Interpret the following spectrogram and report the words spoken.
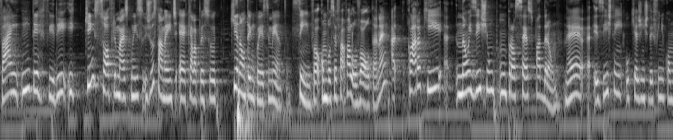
vai interferir e quem sofre mais com isso justamente é aquela pessoa que não tem conhecimento? Sim, como você falou, volta, né? Claro que não existe um, um, processo padrão, né? Existem o que a gente define como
